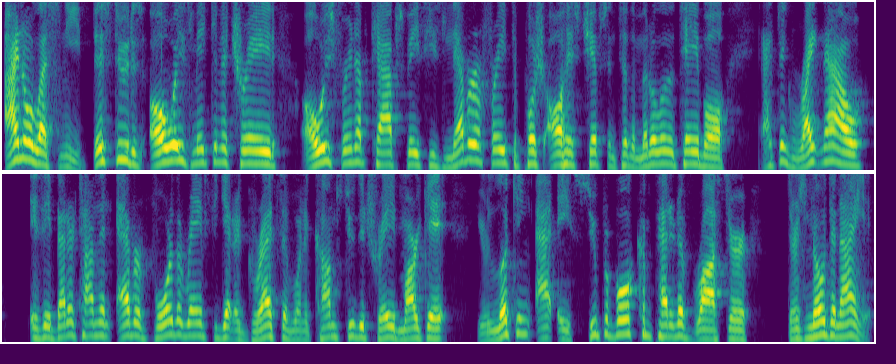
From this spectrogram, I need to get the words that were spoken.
I know Les Snead. This dude is always making a trade, always freeing up cap space. He's never afraid to push all his chips into the middle of the table. And I think right now, is a better time than ever for the Rams to get aggressive when it comes to the trade market. You're looking at a Super Bowl competitive roster. There's no denying it.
